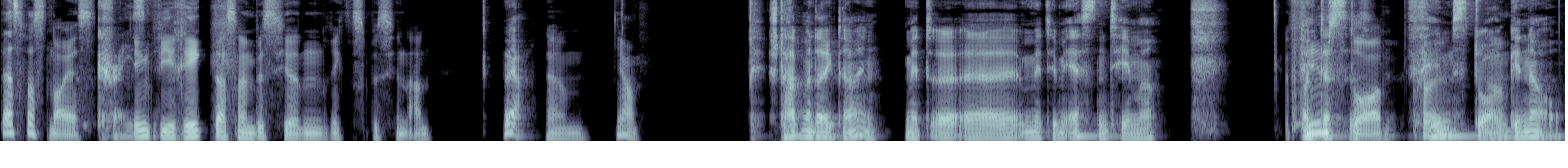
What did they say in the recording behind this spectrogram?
das ist was Neues. Crazy. Irgendwie regt das ein bisschen, regt es ein bisschen an. Ja. Ähm, ja. Starten wir direkt rein mit, äh, äh, mit dem ersten Thema. Filmstore. Filmstore, ne? genau.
